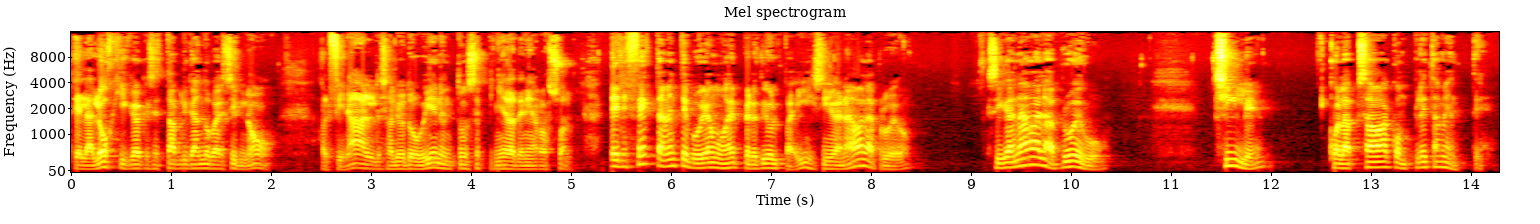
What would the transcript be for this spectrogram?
de la lógica que se está aplicando para decir, no, al final le salió todo bien, entonces Piñera tenía razón. Perfectamente podríamos haber perdido el país si ganaba la prueba. Si ganaba la prueba, Chile colapsaba completamente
